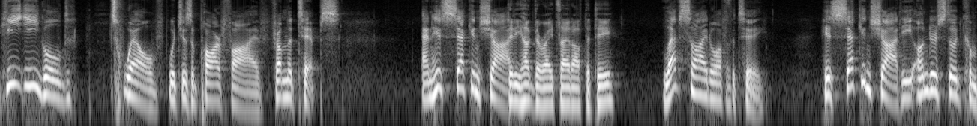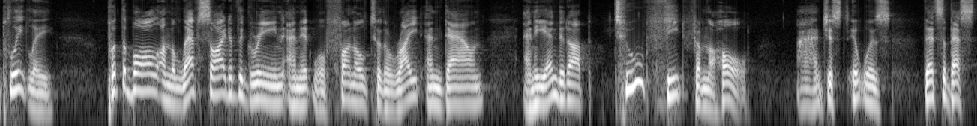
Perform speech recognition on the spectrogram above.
he eagled 12, which is a par five, from the tips. And his second shot, Did he hug the right side off the tee? left side off the tee. His second shot, he understood completely. Put the ball on the left side of the green, and it will funnel to the right and down. And he ended up two feet from the hole. I just, it was, that's the best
